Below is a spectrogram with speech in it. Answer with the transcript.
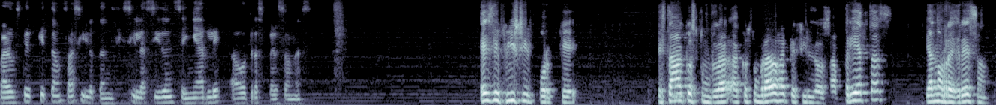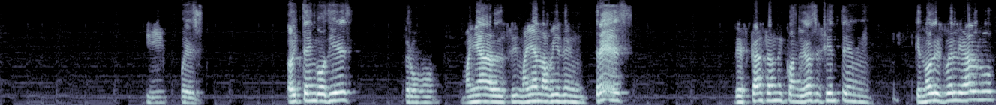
Para usted, ¿qué tan fácil o tan difícil ha sido enseñarle a otras personas? Es difícil porque están acostumbrados a que si los aprietas, ya no regresan. Y pues hoy tengo 10, pero mañana, mañana vienen tres, descansan y cuando ya se sienten que no les duele algo,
